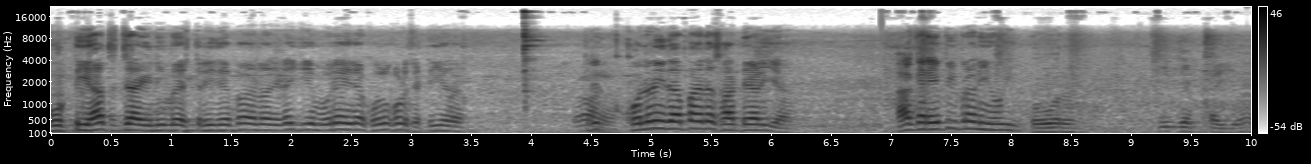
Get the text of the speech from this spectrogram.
ਗੋਟੀ ਹੱਥ ਚ ਆਈ ਨਹੀਂ ਮਿਸਤਰੀ ਦੇ ਭੈਣਾ ਜਿਹੜਾ ਜੀ ਮੋਰਿਆ ਇਹਦਾ ਖੋਲ ਖੋਲ ਸਿੱਟੀ ਜਾਣਾ। ਖੋਲਣੀ ਦਾ ਭੈਣਾ ਸਾਡੇ ਵਾਲੀ ਆ। ਆ ਕਰੇ ਵੀ ਪੁਰਾਣੀ ਹੋ ਗਈ। ਹੋਰ ਕੀ ਗਿਫਟ ਆਈ ਆ?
